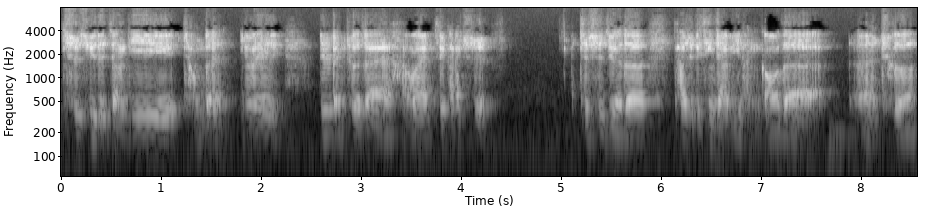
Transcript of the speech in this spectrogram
持续的降低成本，因为日本车在海外最开始。只是觉得它是个性价比很高的呃车，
